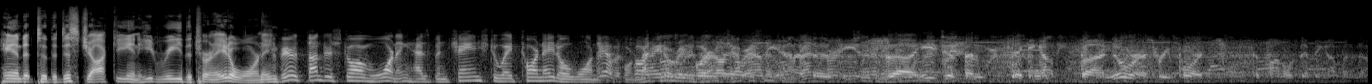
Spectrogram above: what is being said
hand it to the disc jockey, and he'd read the tornado warning. Severe thunderstorm warning has been changed to a tornado warning. We have a for tornado Metro report on the ground again. Jefferson, It says Brandenburg, he's, uh, he's just been picking up uh, numerous reports. The funnel's dipping up and down.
